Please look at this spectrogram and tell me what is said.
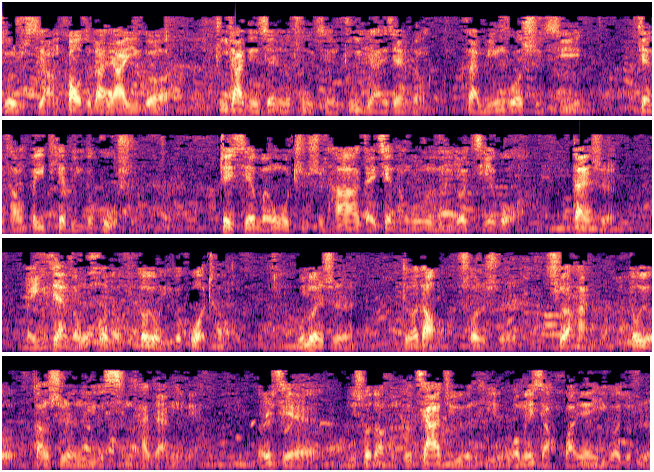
就是想告诉大家一个朱家俊先生的父亲朱义安先生在民国时期建藏碑帖的一个故事。这些文物只是他在建藏工作的一个结果，但是每一件文物后头都有一个过程，无论是得到或者是缺憾，都有当事人的一个心态在里面，而且。你说到很多家具问题，我们也想还原一个，就是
